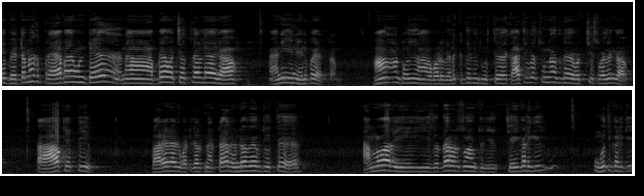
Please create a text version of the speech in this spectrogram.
ఈ బిడ్డ మీద ప్రేమే ఉంటే నా అబ్బాయి వచ్చేస్తాడులేగా అని నేను వెళ్ళిపోయేట అంటూ వాడు వెనక్కి తిరిగి చూస్తే కాశీ విశ్వనాథుడే వచ్చి స్వయంగా ఆకెత్తి పారేయడానికి పట్టుకెళ్తున్నట్ట. రెండో వైపు చూస్తే అమ్మవారు ఈ ఈ సిద్ధారూఢ స్వామికి చేయగలిగి మూతి కలిగి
